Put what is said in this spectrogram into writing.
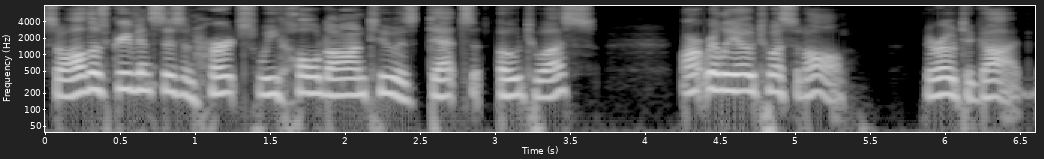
So all those grievances and hurts we hold on to as debts owed to us aren't really owed to us at all, they're owed to God.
